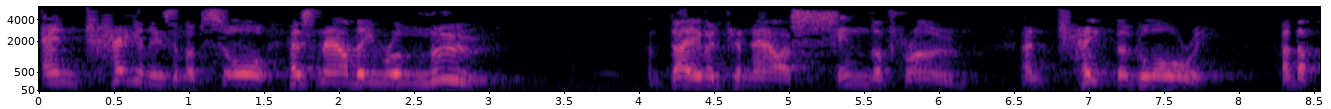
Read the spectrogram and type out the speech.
antagonism of Saul has now been removed. And David can now ascend the throne and take the glory and the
